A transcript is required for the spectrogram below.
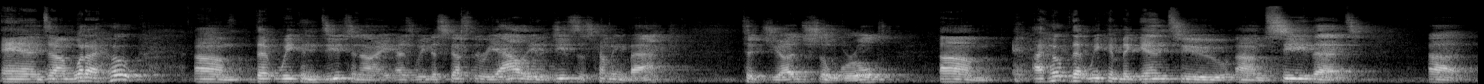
And um, what I hope um, that we can do tonight as we discuss the reality that Jesus is coming back to judge the world. Um, I hope that we can begin to um, see that uh,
